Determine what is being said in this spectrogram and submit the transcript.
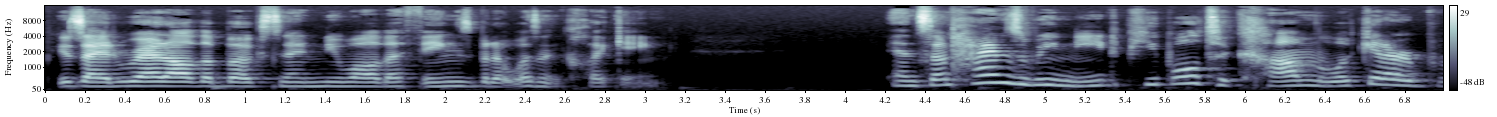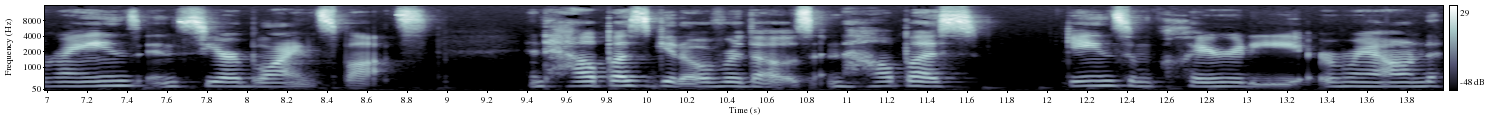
because I had read all the books and I knew all the things, but it wasn't clicking. And sometimes we need people to come look at our brains and see our blind spots and help us get over those and help us gain some clarity around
